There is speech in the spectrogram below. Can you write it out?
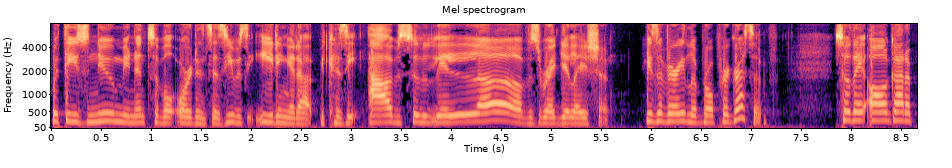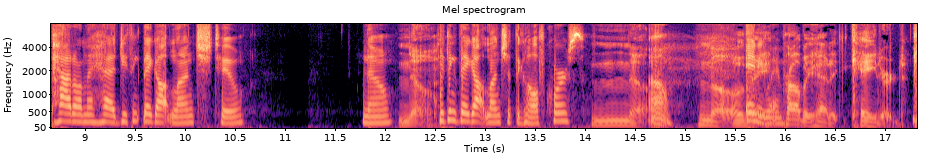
with these new municipal ordinances. He was eating it up because he absolutely loves regulation. He's a very liberal progressive. So they all got a pat on the head. Do you think they got lunch too? No? no, Do you think they got lunch at the golf course? no, Oh. no. They Anyway. probably had it catered.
